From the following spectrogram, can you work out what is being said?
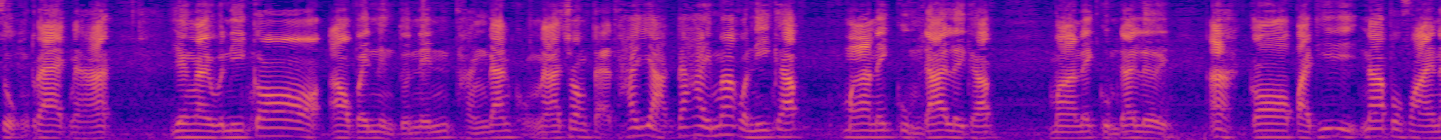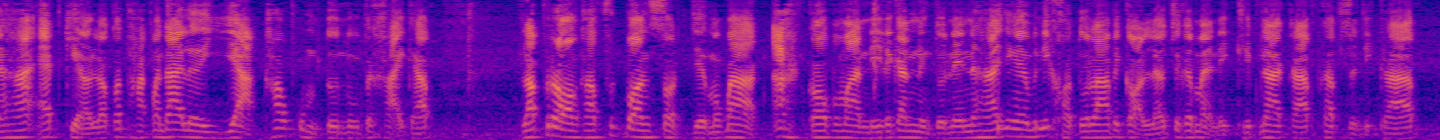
สูงแรกนะฮะยังไงวันนี้ก็เอาไปหนึ่งตัวเน้นทางด้านของหน้าช่องแต่ถ้าอยากได้มากกว่านี้ครับมาในกลุ่มได้เลยครับ มาในกลุ่มได้เลย อะก็ไปที่หน้าโปรไฟล์นะฮะแอปเขียวแล้วก็ทักมาได้เลยอยากเข้ากลุ่มตูนตุงตะข่ายครับ รับรองครับฟุตบอลสดเยอะมากๆอะก็ประมาณนี้แล้วกันหนึ่งตัวเน้นนะฮะยังไงวันนี้ขอตัวลาไปก่อนแล้วเจอกันใหม่ในคลิปหน้าครับครับ สวัสดีครับ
